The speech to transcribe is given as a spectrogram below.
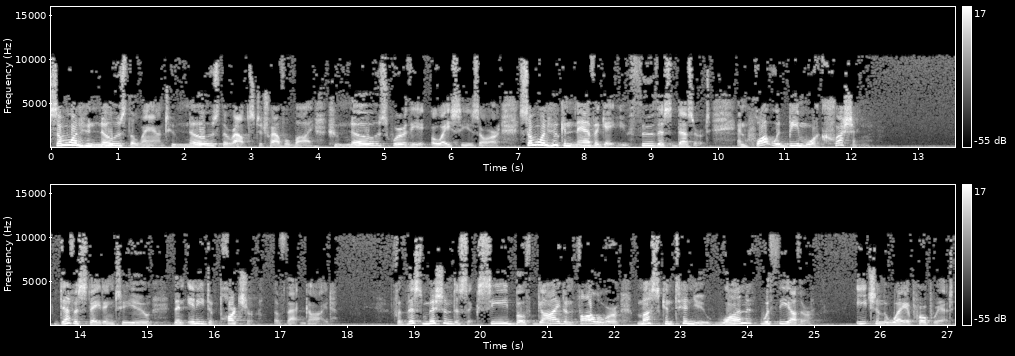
Someone who knows the land, who knows the routes to travel by, who knows where the oases are. Someone who can navigate you through this desert. And what would be more crushing, devastating to you than any departure of that guide? For this mission to succeed, both guide and follower must continue, one with the other, each in the way appropriate.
